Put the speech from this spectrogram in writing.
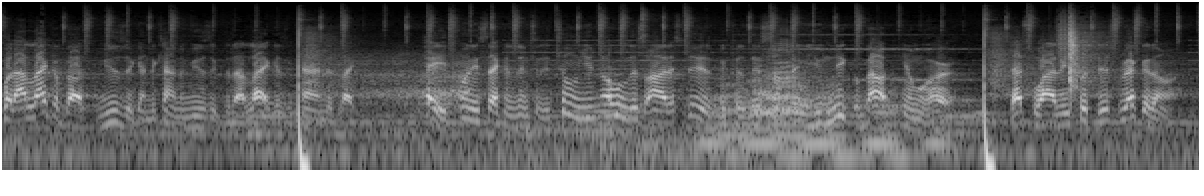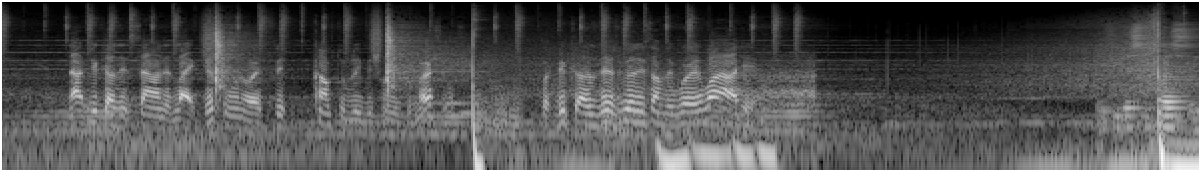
What I like about music and the kind of music that I like is the kind that like, hey, 20 seconds into the tune, you know who this artist is because there's something unique about him or her. That's why they put this record on. Not because it sounded like this one or it fit comfortably between commercials, but because there's really something worthwhile here. If you listen closely,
